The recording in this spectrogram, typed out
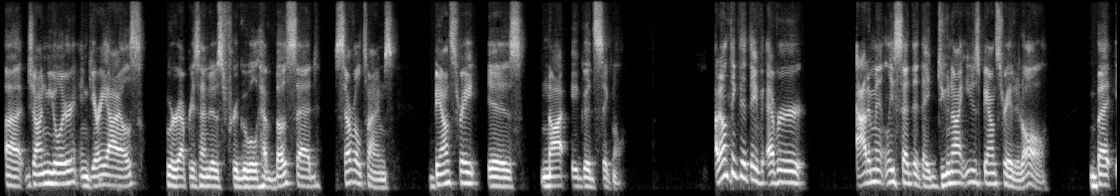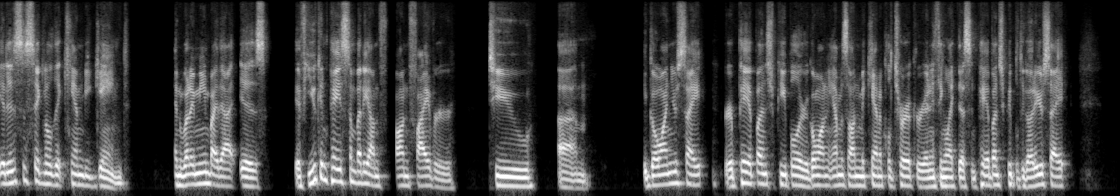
Uh, John Mueller and Gary Illyes, who are representatives for Google, have both said several times bounce rate is not a good signal. I don't think that they've ever adamantly said that they do not use bounce rate at all, but it is a signal that can be gamed. And what I mean by that is if you can pay somebody on on Fiverr to um, go on your site or pay a bunch of people or go on Amazon Mechanical Turk or anything like this and pay a bunch of people to go to your site,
